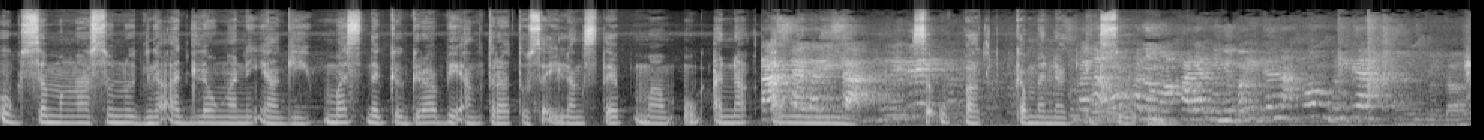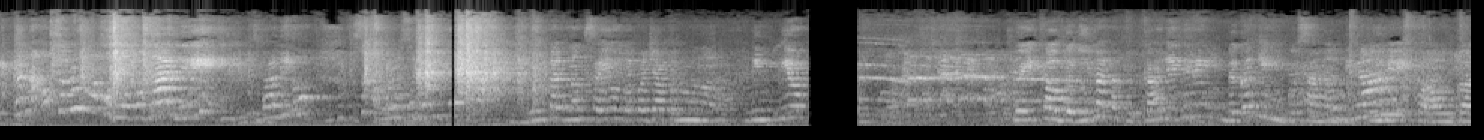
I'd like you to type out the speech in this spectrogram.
Ug sa mga sunod nga adlaw nga niagi, mas nagkagrabe ang trato sa ilang stepmom ug anak ani ni sa upat ka manag Kana ako igsuon. kalat ninyo. Na ako, bahiga. Kana ako sa ako mo pagali. Bali oh. Sa ako sa bahiga. Buntag ng sayo, dapat japon mo ng limpyo. Kung ikaw gadula na pagkali diri, dagan kay mo sana. Kung ikaw ga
